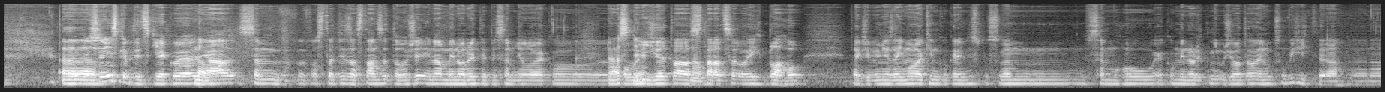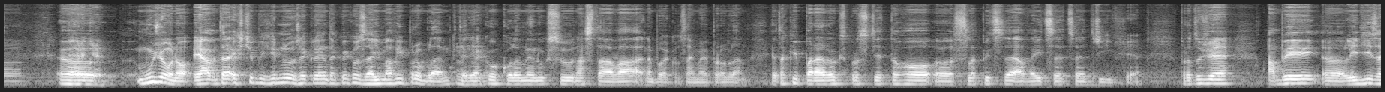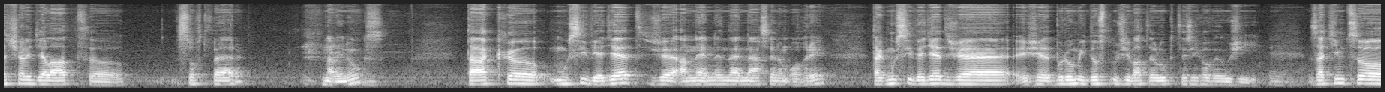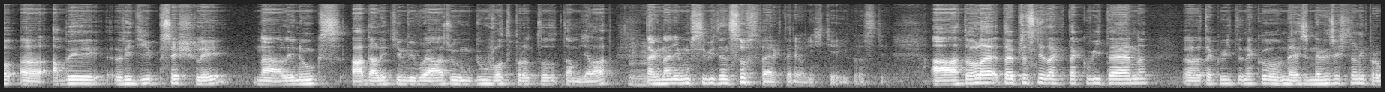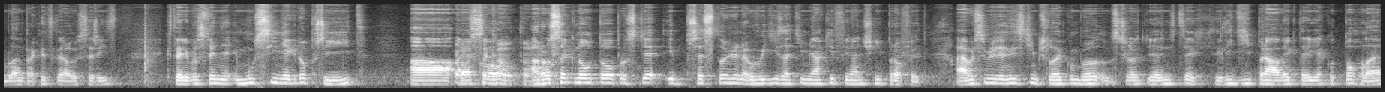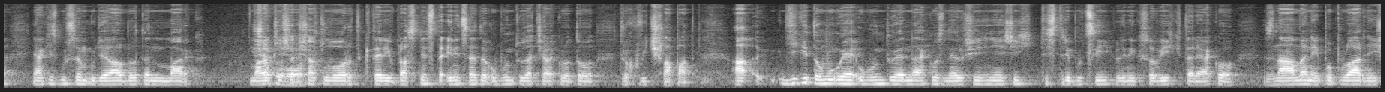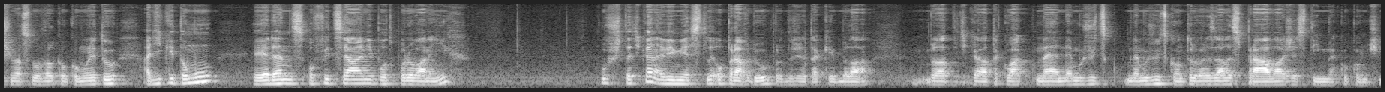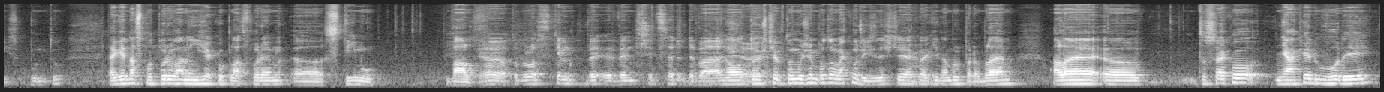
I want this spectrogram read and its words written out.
Uh, Když není skeptický, jako já, no. já jsem v ostatně zastánce toho, že i na minority by se mělo jako No jasně. pohlížet a No. starat se o jejich blaho. Takže by mě zajímalo, jakým konkrétním způsobem se mohou jako minoritní uživatelé Linuxu vyžít teda eh, na Uh. Můžou, no. Já teda ještě bych jednu řekl jen takový jako zajímavý problém, který Mhm. jako kolem Linuxu nastává, nebo jako zajímavý problém. Je takový paradox prostě toho uh, slepice a vejce, co je dřív, je. Protože aby uh, lidi začali dělat uh, software na Linux, tak uh, musí vědět, že, a ne, ne, ne, ne jenom o hry, tak musí vědět, že, že budou mít dost uživatelů, kteří ho využijí. Zatímco, uh, aby lidi přešli na Linux a dali těm vývojářům důvod pro to tam dělat, mm-hmm. tak na ně musí být ten software, který oni chtějí prostě. A tohle, to je přesně tak, takový ten, uh, takový ten jako ne, nevyřešitelný problém, prakticky dalo se říct, který prostě ně, musí někdo přijít a, a, Rozseknout jako, to, no. a rozseknout to prostě i přesto, že neuvidí zatím nějaký finanční profit. A já myslím, že jedním z tím člověkům byl, jeden z těch lidí právě, který jako tohle nějakým způsobem udělal, byl ten Mark. Mark Shuttleworth. Který vlastně z té iniciativy Ubuntu začal jako do toho trochu víc šlapat. A díky tomu je Ubuntu jedna jako z nejrozšířenějších distribucí Linuxových, které jako známe, nejpopulárnější na svou velkou komunitu. A díky tomu je jeden z oficiálně podporovaných, už teďka nevím, jestli opravdu, protože taky byla, byla teďka taková, ne, nemůžu říct, nemůžu říct kontroverze, ale zpráva, že Steam jako končí z Ubuntu. Tak jedna z podporovaných jako platform uh, Steamu, Valve. Jo, jo, to bylo s tím Win 32, No, že? to ještě to můžeme potom jako říct, ještě jako jaký tam byl problém, ale uh, to jsou jako nějaké důvody,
